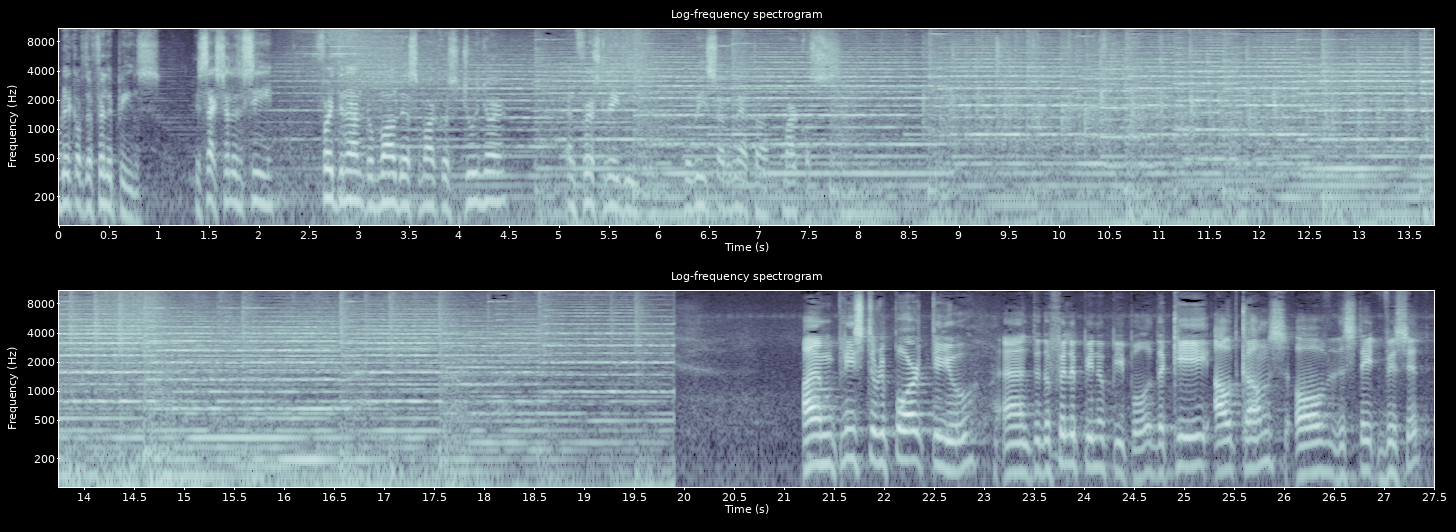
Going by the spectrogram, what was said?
Republic of the Philippines, His Excellency Ferdinand Romualdez Marcos Jr. and First Lady Luisa Ernesto Marcos. I am pleased to report to you and to the Filipino people the key outcomes of the state visit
